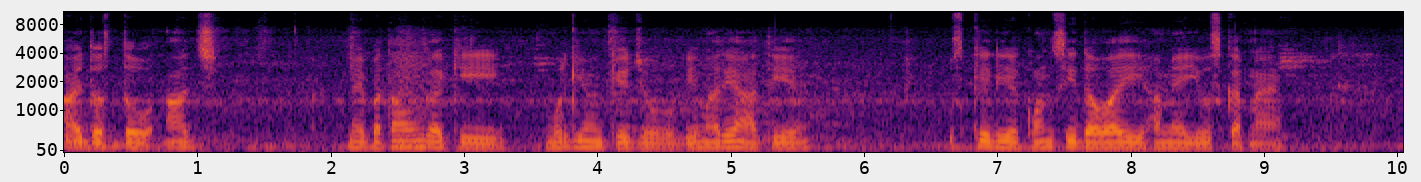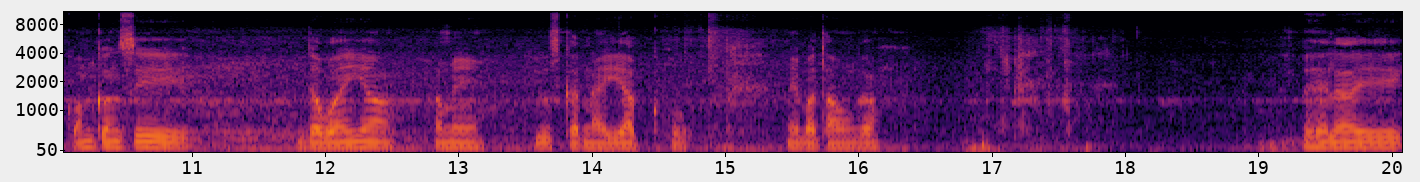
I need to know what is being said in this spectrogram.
हाय दोस्तों, आज मैं बताऊँगा कि मुर्गियों के जो बीमारियाँ आती है, उसके लिए कौन सी दवाई हमें यूज़ करना है? कौन कौन से दवाइयाँ हमें यूज़ करना है, ये आपको मैं बताऊँगा। पहला है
